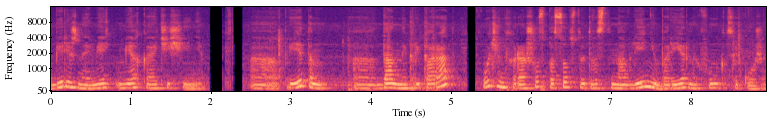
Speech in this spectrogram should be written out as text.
бережное мягкое очищение. При этом данный препарат – очень хорошо способствует восстановлению барьерных функций кожи.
